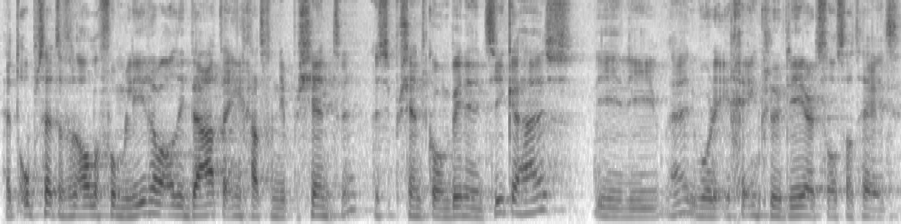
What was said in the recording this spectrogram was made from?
het opzetten van alle formulieren waar al die data in gaat van die patiënten. Dus de patiënten komen binnen in het ziekenhuis, die, die, hè, die worden geïncludeerd, zoals dat heet,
